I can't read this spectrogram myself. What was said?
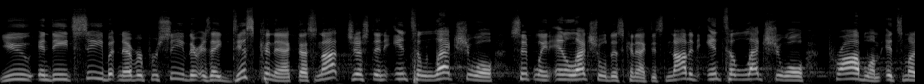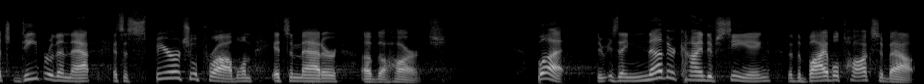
You indeed see but never perceive. There is a disconnect that's not just an intellectual, simply an intellectual disconnect. It's not an intellectual problem. It's much deeper than that. It's a spiritual problem. It's a matter of the heart. But there is another kind of seeing that the Bible talks about.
